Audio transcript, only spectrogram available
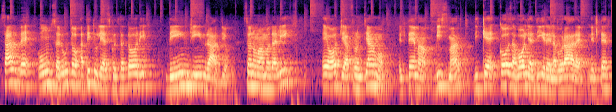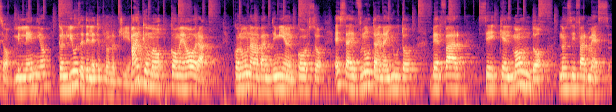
Salve, un saluto a tutti gli ascoltatori di Ingi in Radio. Sono Mahmoud Ali e oggi affrontiamo il tema Bismart di che cosa voglia dire lavorare nel terzo millennio con l'uso delle tecnologie. Mai come, come ora con una pandemia in corso, essa è venuta in aiuto per far sì che il mondo non si fermasse.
